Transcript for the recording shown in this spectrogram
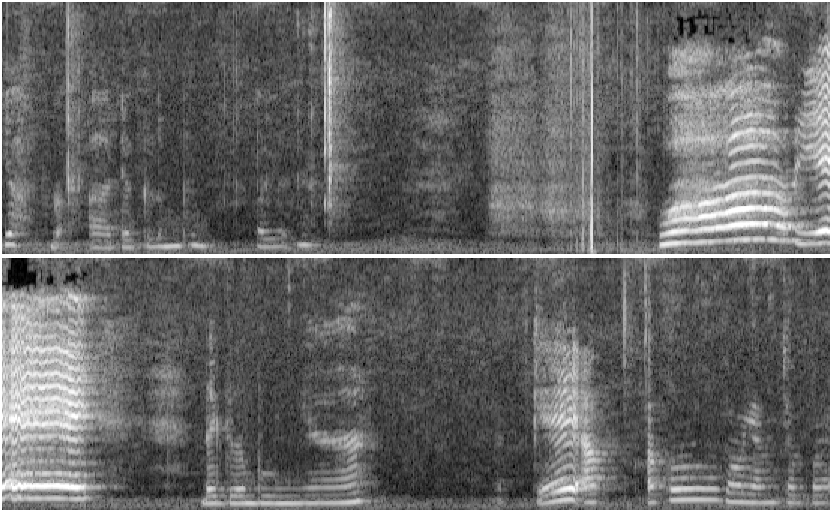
ya nggak ada gelembung kayaknya. Wow yeay ada gelembungnya. Oke aku, aku mau yang coba.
